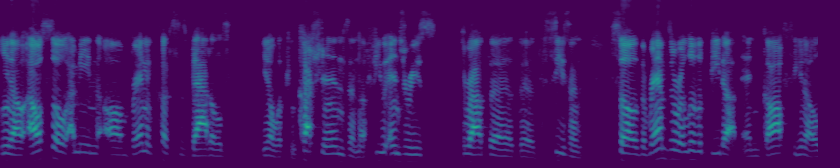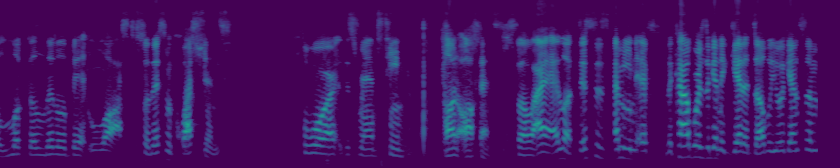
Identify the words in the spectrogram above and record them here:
You know, also, I mean, um, Brandin Cooks has battled, you know, with concussions and a few injuries throughout the, the, the season. So the Rams are a little beat up, and Goff, you know, looked a little bit lost. So there's some questions for this Rams team on offense. So I, I look, this is, I mean, if the Cowboys are going to get a W against them,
